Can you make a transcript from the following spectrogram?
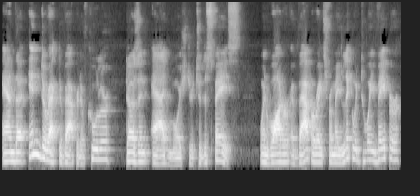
and the indirect evaporative cooler doesn't add moisture to the space. When water evaporates from a liquid to a vapor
